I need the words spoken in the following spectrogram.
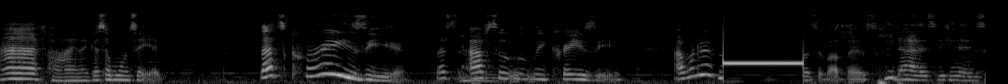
ah, fine, I guess I won't say it. That's crazy. That's Mm-hmm. absolutely crazy. I wonder if knows about this. He does because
